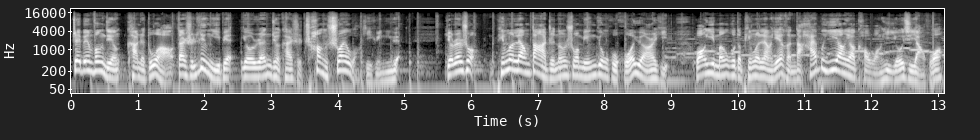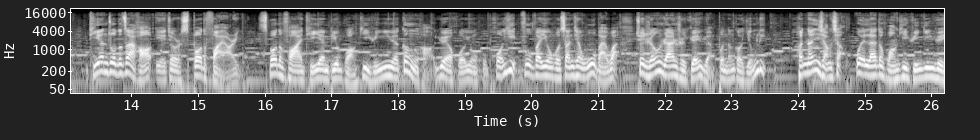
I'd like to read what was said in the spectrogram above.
这边风景看着独好，但是另一边有人却开始唱衰网易云音乐。有人说，评论量大只能说明用户活跃而已，网易门户的评论量也很大，还不一样要靠网易游戏养活，体验做得再好，也就是 Spotify 而已。Spotify 体验比网易云音乐更好，月活用户破亿，付费用户三千五百万，却仍然是远远不能够盈利。很难想象未来的网易云音乐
